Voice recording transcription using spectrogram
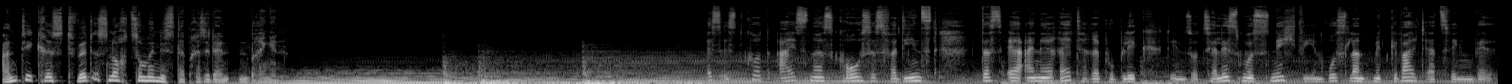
Antichrist wird es noch zum Ministerpräsidenten bringen. Es ist Kurt Eisners großes Verdienst, dass er eine Räterepublik, den Sozialismus nicht wie in Russland mit Gewalt erzwingen will.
